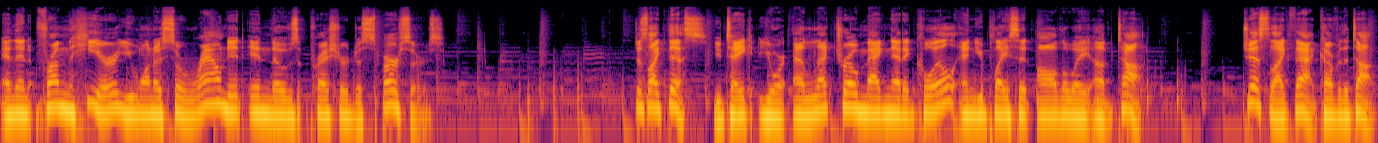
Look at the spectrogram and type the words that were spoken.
And then from here, you want to surround it in those pressure dispersers. Just like this. You take your electromagnetic coil and you place it all the way up top. Just like that, cover the top.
